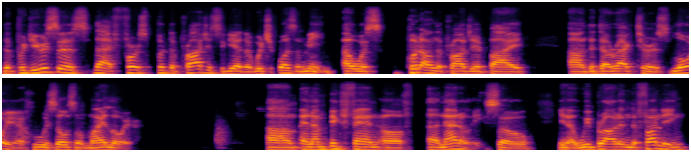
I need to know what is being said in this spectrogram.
the producers that first put the project together, which wasn't me. I was put on the project by uh, the director's lawyer, who was also my lawyer. Um, and I'm a big fan of uh, Natalie. So, you know, we brought in the funding.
